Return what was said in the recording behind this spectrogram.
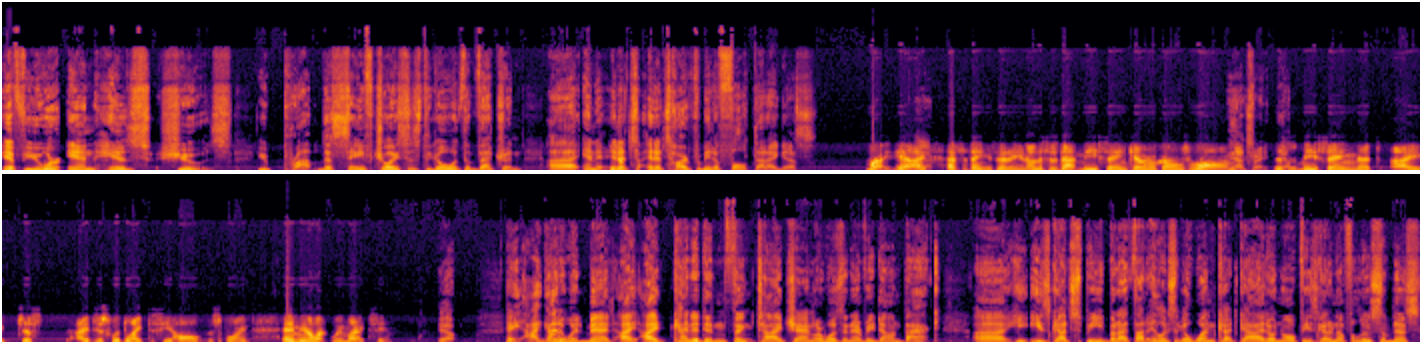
if you were in his shoes, you prop the safe choice is to go with the veteran, uh, and, it, and it's and it's hard for me to fault that, I guess. Right. Yeah. Yeah. I, that's the thing. Is that you know this is not me saying Kevin O'Connell's wrong. That's right, This yeah. is me saying that I just I just would like to see Hall at this. And you know what? We might see him. Yeah. Hey, I got to admit, I, I kind of didn't think Ty Chandler was an every down back. Uh, he, he's got speed, but I thought he looks like a one cut guy. I don't know if he's got enough elusiveness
